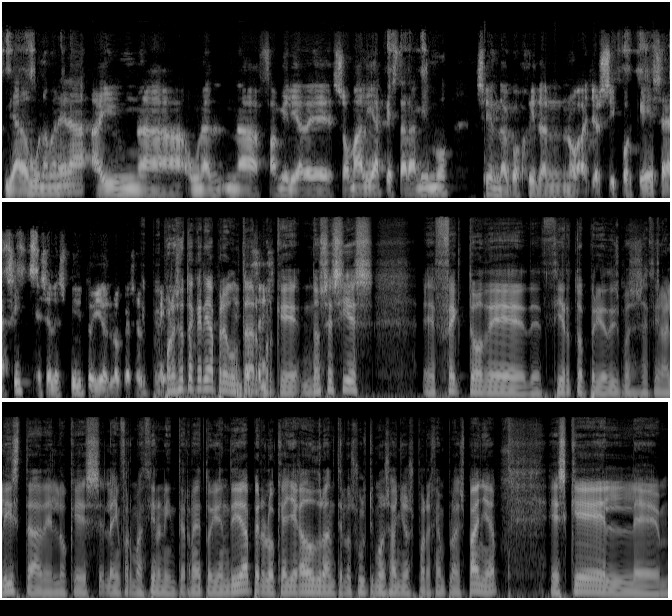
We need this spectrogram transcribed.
de alguna manera hay una, una familia de Somalia que está ahora mismo siendo acogida en Nueva Jersey, porque es así, es el espíritu y es lo que es el Por eso te quería preguntar, porque no sé si es efecto de, cierto periodismo sensacionalista, de lo que es la información en Internet hoy en día, pero lo que ha llegado durante los últimos años, por ejemplo, a España, es que eh,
